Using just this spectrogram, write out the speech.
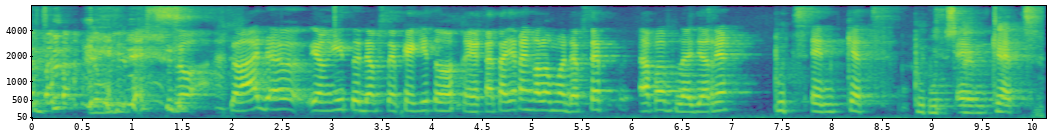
Gak bunyi. lo lo ada yang itu dubstep kayak gitu kayak katanya kan kalau mau dubstep apa belajarnya boots and cats Boots and cats,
